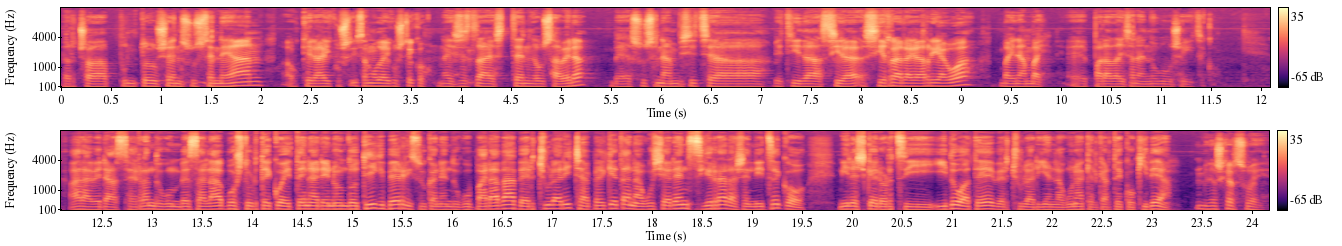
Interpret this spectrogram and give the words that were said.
bertsoa puntu eusen zuzenean aukera ikus, izango da ikusteko naiz ez da esten gauza bera be zuzenean bizitzea beti da zirrara garriagoa baina bai e, parada izanen dugu segitzeko Ara beraz, erran dugun bezala, bost urteko etenaren ondotik berri zukanen dugu parada bertsulari txapelketa nagusiaren zirrara senditzeko. Mil esker hortzi idoate bertsularien lagunak elkarteko kidea. Mil esker zuei.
